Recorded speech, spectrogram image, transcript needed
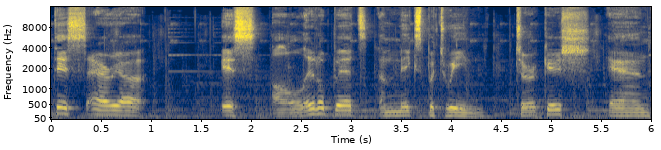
this area is a little bit a mix between Turkish and,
